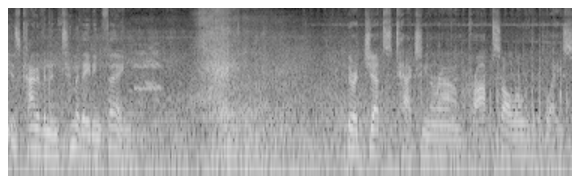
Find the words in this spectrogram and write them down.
is kind of an intimidating thing. There are jets taxiing around, props all over the place,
